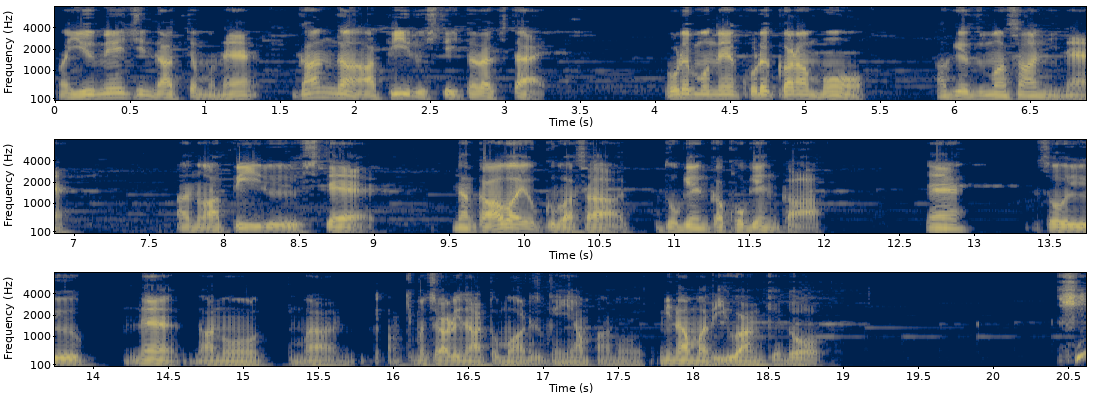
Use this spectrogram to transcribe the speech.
まあ、有名人であってもね、ガンガンアピールしていただきたい。俺もね、これからも、あげずまさんにね、あの、アピールして、なんかあわよくばさ、どげんかこげんか、ね、そういうね、あの、まあ、気持ち悪いなと思われるときに、あの、皆まで言わんけど、キッ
